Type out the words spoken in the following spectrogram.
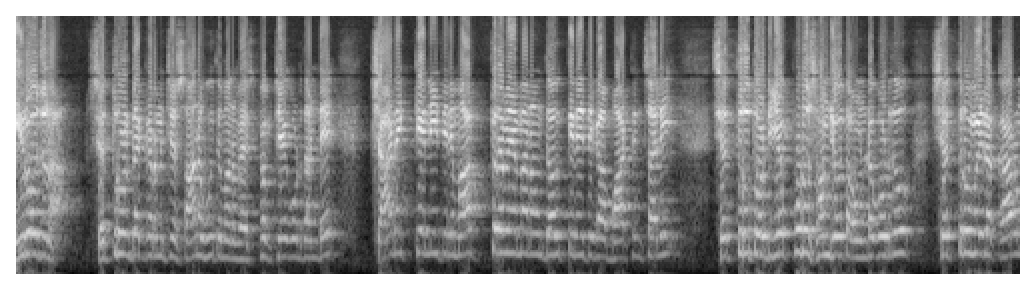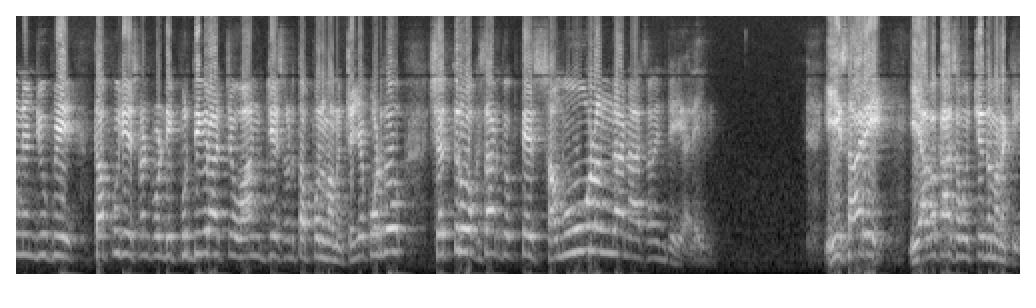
ఈ రోజున శత్రువుల దగ్గర నుంచి సానుభూతి మనం ఎక్స్పెక్ట్ చేయకూడదంటే చాణక్య నీతిని మాత్రమే మనం దౌత్య నీతిగా పాటించాలి. శత్రువుతోటి ఎప్పుడు సంజోత ఉండకూడదు. శత్రువు మీద కారుణ్యం చూపి తప్పు చేసినటువంటి పృథ్వీరాజ్ చౌహాన్ చేసిన తప్పును మనం చేయకూడదు. శత్రువు ఒకసారి దొక్కితే సమూలంగా నాశనం చేయాలి. ఈసారి ఈ అవకాశం వచ్చింది మనకి.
